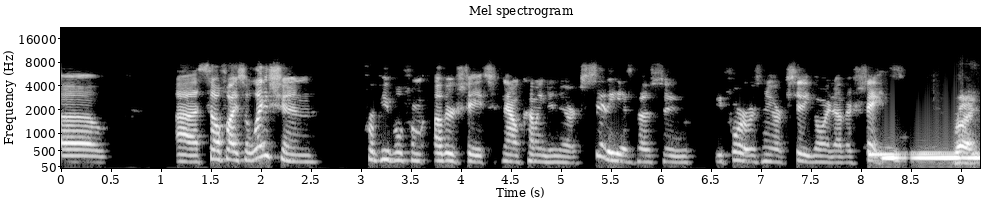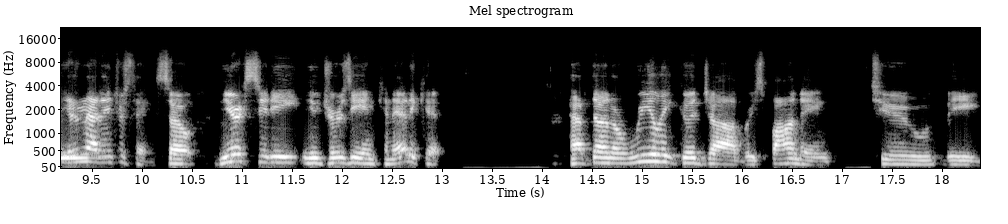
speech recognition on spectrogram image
of uh, self isolation for people from other states now coming to New York City, as opposed to before it was New York City going to other states. Right. Isn't that interesting? So, New York City, New Jersey, and Connecticut have done a really good job responding to the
